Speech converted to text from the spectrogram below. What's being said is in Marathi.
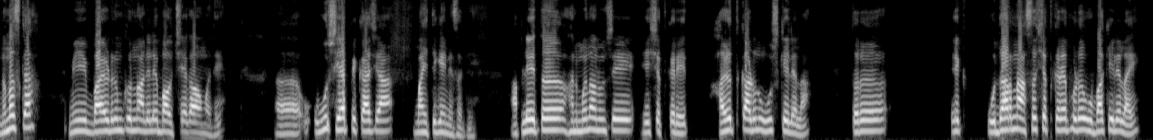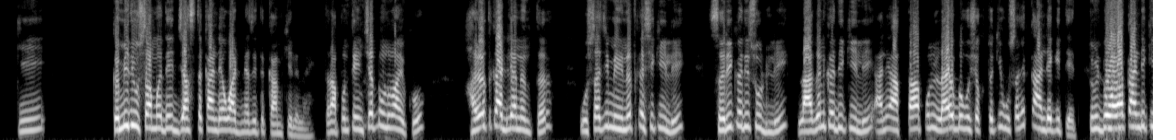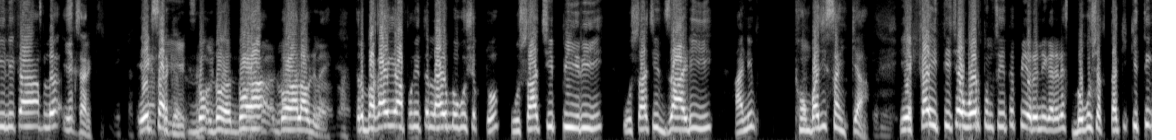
नमस्कार. मी बायोड्रीम करून आलेले बावची या गावामध्ये. ऊस या पिकाच्या माहिती घेण्यासाठी. आपल्या इथं हनुमान अनुसे हे शेतकरी आहेत. हळद काढून ऊस केलेला. तर एक उदाहरण असं शेतकऱ्यापुढे उभा केलेला आहे की कमी दिवसामध्ये जास्त कांड्या वाढण्याचं इथं काम केलेलं आहे. तर आपण त्यांच्यात म्हणून ऐकू. हळद काढल्यानंतर ऊसाची मेहनत कशी केली? सरी कधी सोडली लागण कधी केली आणि आता आपण लाईव्ह बघू शकतो की ऊसाच्या कांड्या किती आहेत. तुम्ही डोळा कांडी केली का आपलं? एकसारखी. एकसारखं. डोळा डोळा लावलेला आहे. तर बघा आपण इथं लाईव्ह बघू शकतो उसाची पिरी उसाची जाडी आणि ठोंबाची संख्या. एका इतीच्या वर तुमचं इथं पेरं निघालेले. बघू शकता की किती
